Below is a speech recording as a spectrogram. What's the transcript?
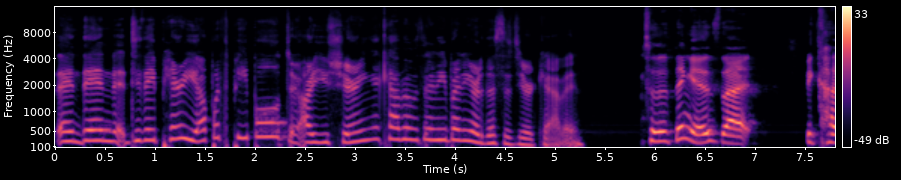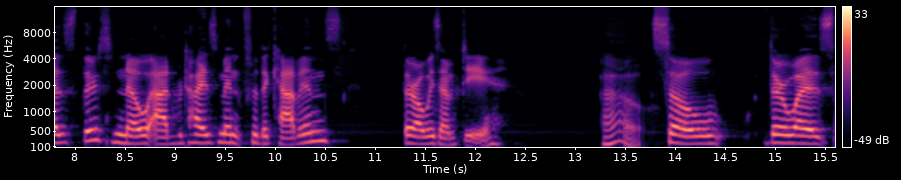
And then do they pair you up with people? Do, are you sharing a cabin with anybody or this is your cabin? So the thing is that because there's no advertisement for the cabins, they're always empty. Oh. So there was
